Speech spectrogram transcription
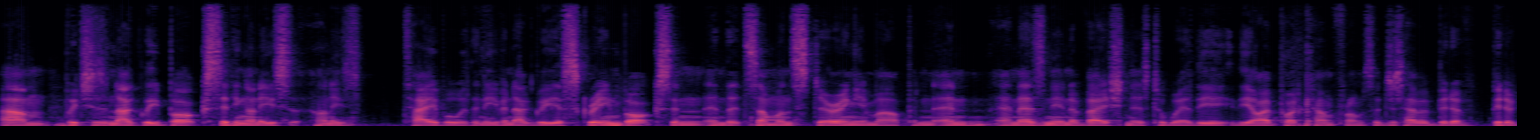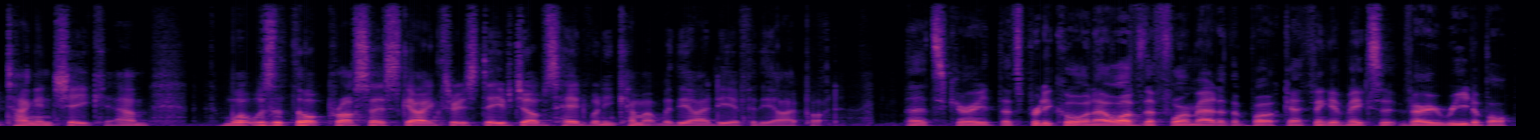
um, which is an ugly box sitting on his on his table with an even uglier screen box and, and that someone's stirring him up and, and, and as an innovation as to where the, the iPod come from. So just have a bit of bit of tongue in cheek. Um, what was the thought process going through Steve Jobs' head when he came up with the idea for the iPod? That's great. That's pretty cool. And I love the format of the book. I think it makes it very readable.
